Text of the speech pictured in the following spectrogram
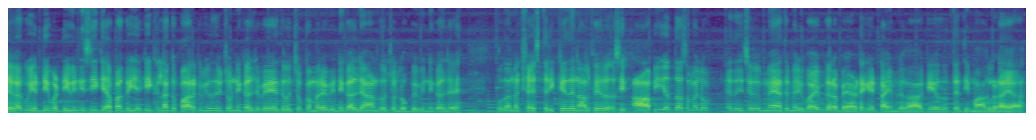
ਜਗ੍ਹਾ ਕੋਈ ਐਡੀ ਵੱਡੀ ਵੀ ਨਹੀਂ ਸੀ ਕਿ ਆਪਾਂ ਕਹੀਏ ਕਿ ਇੱਕ ਅਲੱਗ ਪਾਰਕ ਵੀ ਉਹਦੇ ਵਿੱਚੋਂ ਨਿਕਲ ਜਾਵੇ ਤੇ ਉਹਦੇ 'ਚੋਂ ਕਮਰੇ ਵੀ ਨਿਕਲ ਜਾਣ ਤੇ ਉਹ ਚੋਂ ਲੋਬੇ ਵੀ ਨਿਕਲ ਜਾਏ। ਉਹਦਾ ਨਕਸ਼ਾ ਇਸ ਤਰੀਕੇ ਦੇ ਨਾਲ ਫਿਰ ਅਸੀਂ ਆਪ ਹੀ ਅੱਧਾ ਸਮਝ ਲਓ ਇਹਦੇ 'ਚ ਮੈਂ ਤੇ ਮੇਰੀ ਵਾਈਫ ਵਗੈਰਾ ਬੈਠ ਕੇ ਟਾਈਮ ਲਗਾ ਕੇ ਉਹਦੇ ਉੱਤੇ ਦਿਮਾਗ ਲੜਾਇਆ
